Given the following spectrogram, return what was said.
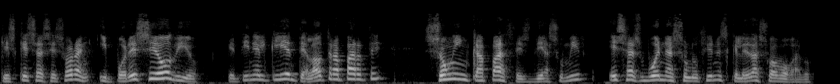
que es que se asesoran y por ese odio que tiene el cliente a la otra parte, son incapaces de asumir esas buenas soluciones que le da su abogado.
